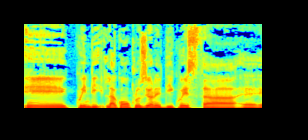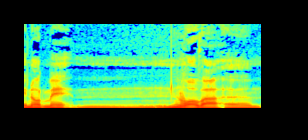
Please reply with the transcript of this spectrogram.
E quindi la conclusione di questa eh, enorme mh, mm, nuova eh,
